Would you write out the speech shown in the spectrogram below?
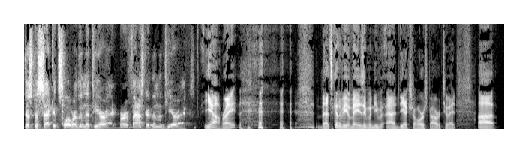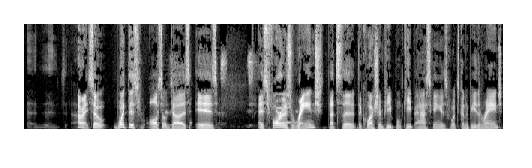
Just a second slower than the TRX or faster than the TRX. yeah, right. That's going to be amazing when you add the extra horsepower to it. Uh, all right. So what this also does is, as far as range, that's the the question people keep asking is what's going to be the range.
